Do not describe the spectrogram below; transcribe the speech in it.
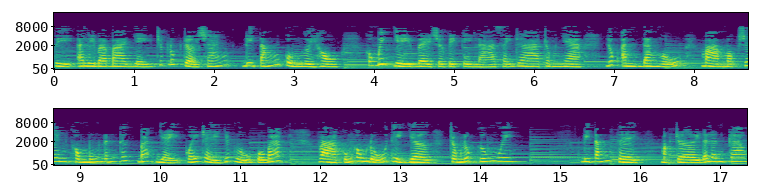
vì Alibaba dậy trước lúc trời sáng, đi tắm cùng người hầu, không biết gì về sự việc kỳ lạ xảy ra trong nhà lúc anh đang ngủ mà một gen không muốn đánh thức bác dậy quấy rầy giấc ngủ của bác và cũng không đủ thì giờ trong lúc cứu nguyên. Đi tắm về, mặt trời đã lên cao,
